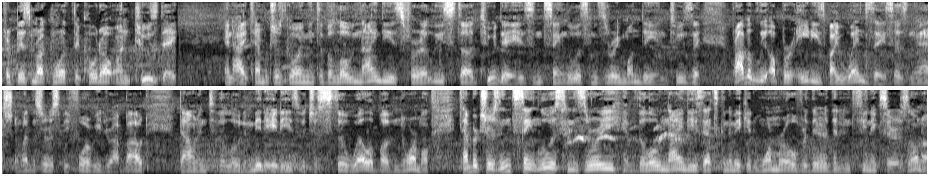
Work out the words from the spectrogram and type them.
for Bismarck, North Dakota on Tuesday and high temperatures going into the low 90s for at least uh, two days in St. Louis, Missouri, Monday and Tuesday. Probably upper 80s by Wednesday, says the National Weather Service, before we drop out down into the low to mid 80s, which is still well above normal. Temperatures in St. Louis, Missouri, the low 90s, that's going to make it warmer over there than in Phoenix, Arizona,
